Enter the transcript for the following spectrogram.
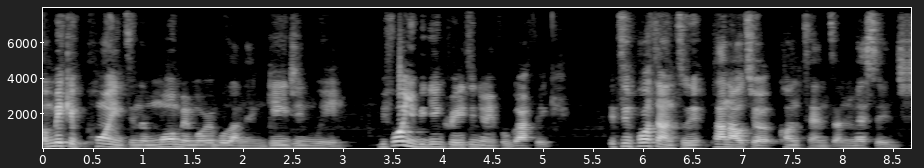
or make a point in a more memorable and engaging way. Before you begin creating your infographic, it's important to plan out your content and message.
